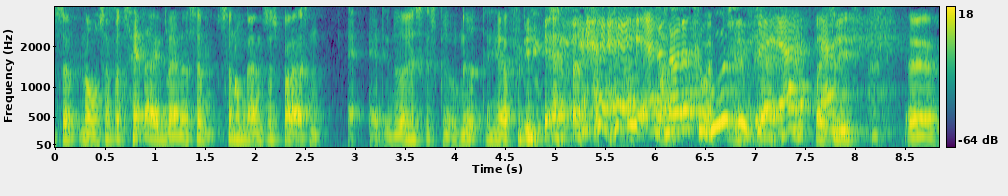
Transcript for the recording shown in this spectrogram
så, når hun så fortæller et eller andet, så, så nogle gange så spørger jeg sådan, er, er det noget, jeg skal skrive ned, det her? Fordi er der noget, der skal huskes? Ja, ja. præcis. Øh,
